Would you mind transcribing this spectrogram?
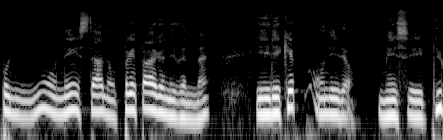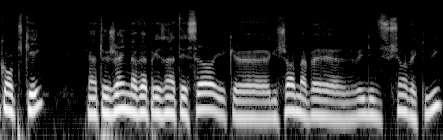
pas nous. Nous, on installe, on prépare un événement. Et l'équipe, on est là. Mais c'est plus compliqué. Quand Eugène m'avait présenté ça et que Richard m'avait eu des discussions avec lui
